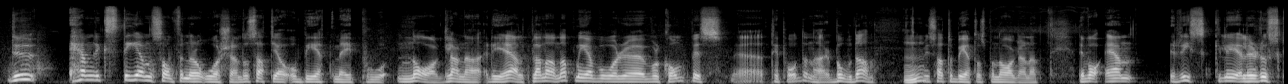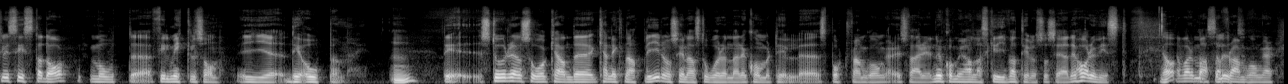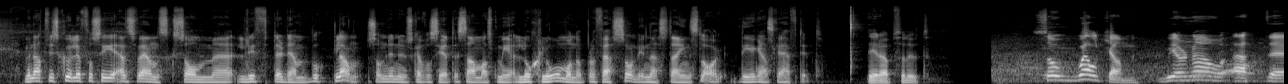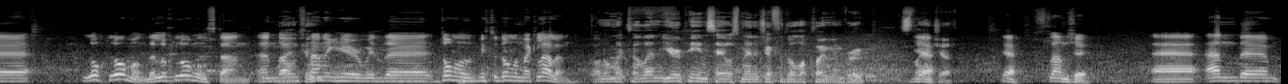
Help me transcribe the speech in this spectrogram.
Du, Henrik Stensson för några år sedan, då satt jag och bet mig på naglarna rejält. Bland annat med vår, eh, vår kompis eh, till podden här, Bodan. Vi satt och bet oss på naglarna. Det var en risklig, eller rusklig sista dag mot eh, Phil Mickelson i eh, The Open. Det, större än så kan det, kan det knappt bli de senaste åren när det kommer till eh, sportframgångar i Sverige. Nu kommer ju alla skriva till oss och säga det har det visst. Ja, det var en massa absolut. framgångar. Men att vi skulle få se en svensk som eh, lyfter den bucklan som ni nu ska få se tillsammans med Loch Lomond och professorn i nästa inslag. Det är ganska häftigt. Det är det absolut. So welcome. We are now at uh, Loch Lomond, the Loch Lomond stand, and I'm standing here with uh, Donald, Mr. Donald McLellan. Donald McClellan, European Sales Manager for the Loch Lomond Group. Slanger. Yeah, Slange. Uh, and um,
